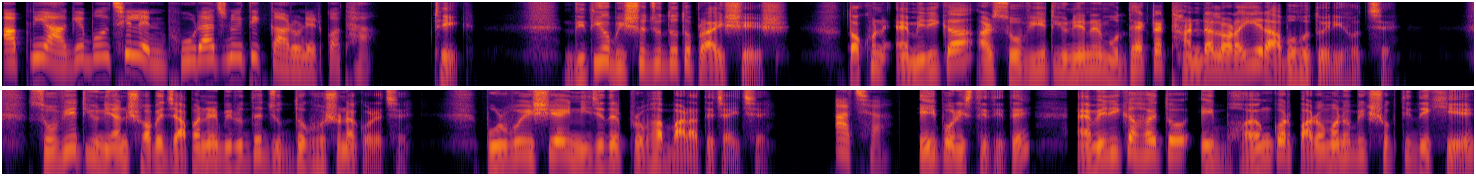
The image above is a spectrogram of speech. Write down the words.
আপনি আগে বলছিলেন ভূরাজনৈতিক কারণের কথা। ঠিক। দ্বিতীয় বিশ্বযুদ্ধ তো প্রায় শেষ। তখন আমেরিকা আর সোভিয়েত ইউনিয়নের মধ্যে একটা ঠান্ডা লড়াইয়ের আবহ তৈরি হচ্ছে। সোভিয়েত ইউনিয়ন সবে জাপানের বিরুদ্ধে যুদ্ধ ঘোষণা করেছে। পূর্ব এশিয়ায় নিজেদের প্রভাব বাড়াতে চাইছে। আচ্ছা। এই পরিস্থিতিতে আমেরিকা হয়তো এই ভয়ঙ্কর পারমাণবিক শক্তি দেখিয়ে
